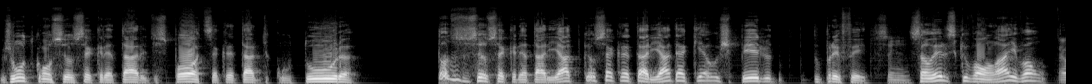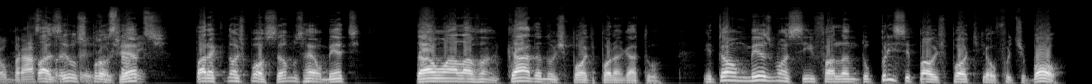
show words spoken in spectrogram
Junto com o seu secretário de esporte, secretário de cultura, todos os seus secretariados, porque o secretariado é aqui é o espelho do prefeito. Sim. São eles que vão lá e vão é fazer os projetos Justamente. para que nós possamos realmente dar uma alavancada no esporte de Porangatu. Então, mesmo assim, falando do principal esporte que é o futebol,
